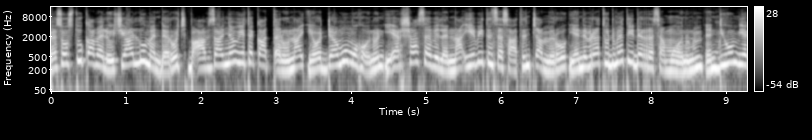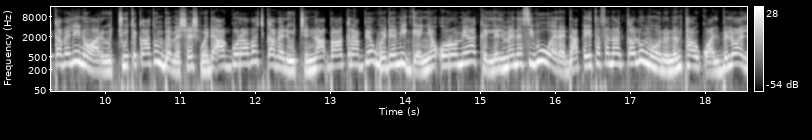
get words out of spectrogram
በሶስቱ ቀበሌዎች ያሉ መንደሮች በአብዛኛው የተቃጠሉና የወደሙ መሆኑን የእርሻ ሰብልና የቤት እንስሳትን ጨምሮ የንብረት ውድመት የደረሰ መሆኑንም እንዲሁም የቀበሌ ነዋሪዎቹ ጥቃቱን በመሸሽ ወደ አጎራባች ቀበሌዎችና በአቅራቢያው ወደሚገኘው ኦሮሚያ ክልል መነሲቡ ወረዳ የተፈናቀሉ መሆኑንም ታውቋል ብሏል።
